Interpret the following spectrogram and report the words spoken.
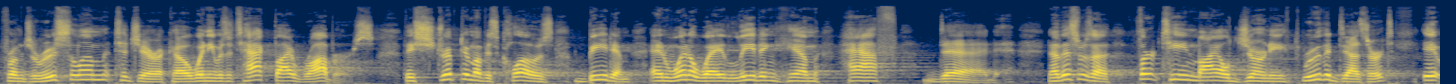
from Jerusalem to Jericho when he was attacked by robbers. They stripped him of his clothes, beat him, and went away, leaving him half dead. Now, this was a 13 mile journey through the desert. It,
